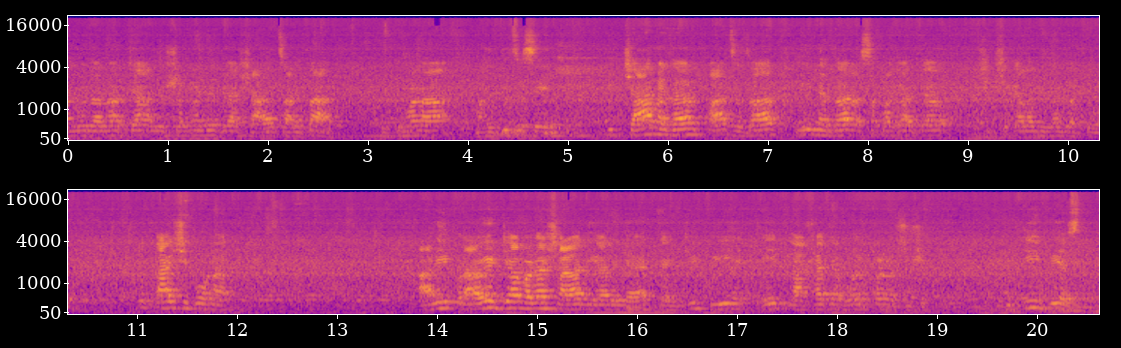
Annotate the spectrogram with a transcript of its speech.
अनुदानाच्या अनुषंगाने ज्या शाळा चालतात ते तुम्हाला माहितीच असेल. की चार हजार पाच हजार तीन हजार असा पगार त्या शिक्षकाला दिला जातो. तो काय शिकवणार? आणि प्रायव्हेट ज्या बड्या शाळा निघालेल्या आहेत त्यांची फी एक लाखाच्या वर पण असू शकते. किती फी असते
